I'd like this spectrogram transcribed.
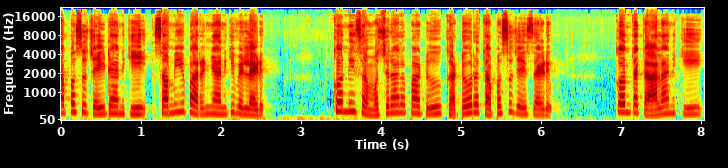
తపస్సు చేయటానికి సమీప అరణ్యానికి వెళ్ళాడు. కొన్ని సంవత్సరాల పాటు కఠోర తపస్సు చేశాడు. కొంతకాలానికి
